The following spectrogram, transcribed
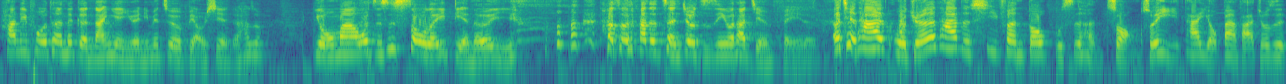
哈利波特那个男演员里面最有表现的？”他说：“有吗？我只是瘦了一点而已。” 他说他的成就只是因为他减肥了，而且他我觉得他的戏份都不是很重，所以他有办法就是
